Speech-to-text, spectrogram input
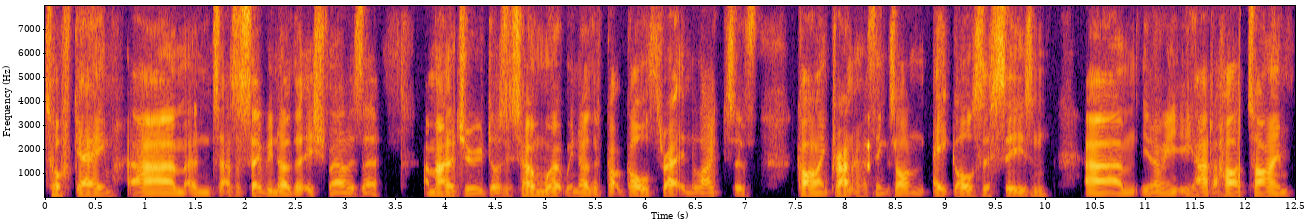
tough game. Um, and as I say, we know that Ismaël is a, a manager who does his homework. We know they've got goal threat in the likes of Karlan Grant, who I think's on eight goals this season. Um, you know, he, he had a hard time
